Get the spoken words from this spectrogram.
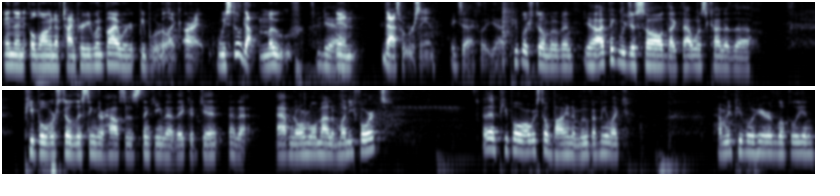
And then a long enough time period went by where people were like, all right, we still got to move. Yeah. And that's what we're seeing. Exactly. Yeah. People are still moving. Yeah, I think we just saw like that was kind of the people were still listing their houses thinking that they could get an abnormal amount of money for it. And then people are always still buying to move. I mean like how many people here locally in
